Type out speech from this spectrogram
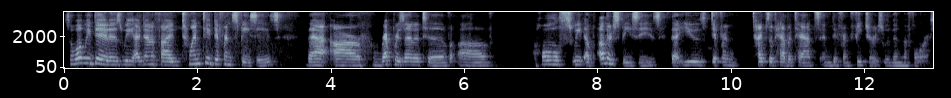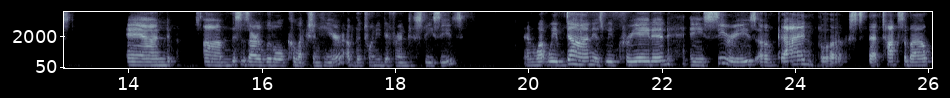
So what we did is we identified 20 different species that are representative of a whole suite of other species that use different types of habitats and different features within the forest. And um, this is our little collection here of the 20 different species. And what we've done is we've created a series of guidebooks that talks about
